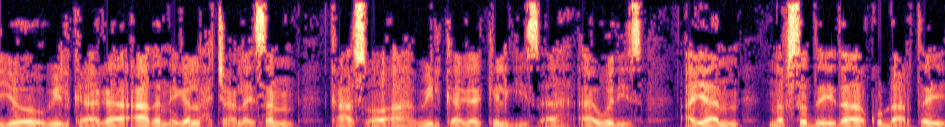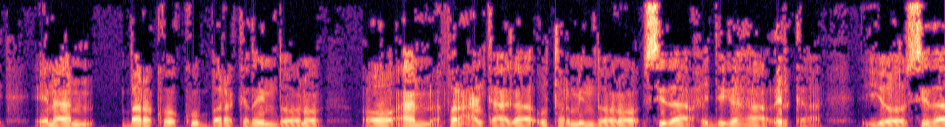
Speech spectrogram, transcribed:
iyo wiilkaaga aadan iga lex jeclaysan kaas oo ah wiilkaaga keligiis ah aawadiis ayaan nafsadayda ku dhaartay inaan barako ku barakadayn doono oo aan farcankaaga u tarmin doono sida xidigaha cirka iyo sida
